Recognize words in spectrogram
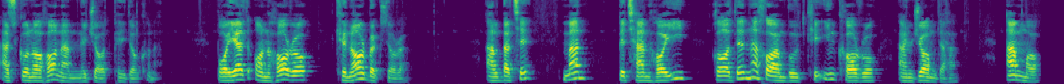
از گناهانم نجات پیدا کنم. باید آنها را کنار بگذارم. البته من به تنهایی قادر نخواهم بود که این کار رو انجام دهم. اما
